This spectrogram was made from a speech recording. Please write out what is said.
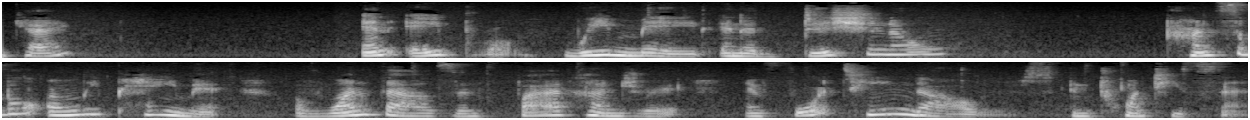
Okay? In April, we made an additional principal only payment of $1,514.20.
